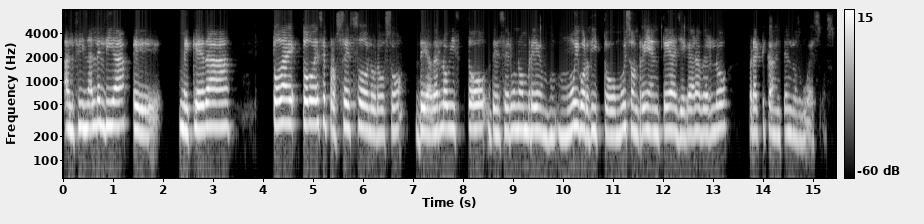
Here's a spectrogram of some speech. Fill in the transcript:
Al final del día eh, me queda toda, todo ese proceso doloroso de haberlo visto de ser un hombre muy gordito, muy sonriente, a llegar a verlo prácticamente en los huesos,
